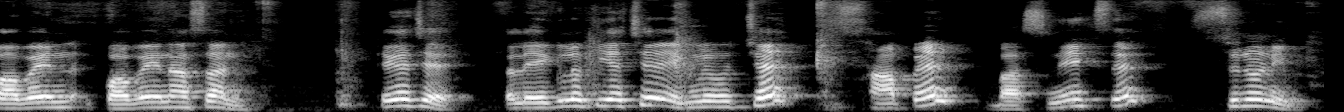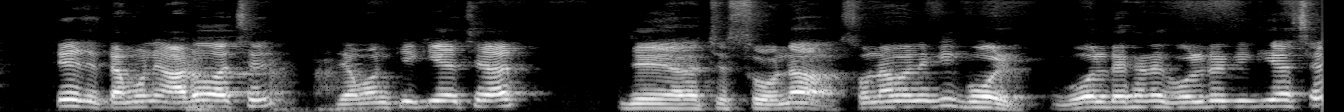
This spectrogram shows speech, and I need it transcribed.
পবেন পবেনাসন ঠিক আছে? তাহলে এগুলো কি আছে? এগুলো হচ্ছে সাপের বা স্নেকস এর সিনোনিম ঠিক আছে? তেমন মানে আরও আছে। যেমন কি কি আছে আর? যে হচ্ছে সোনা। সোনা মানে কি? গোল্ড গোল্ড এখানে গোল্ডের কি কি আছে?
